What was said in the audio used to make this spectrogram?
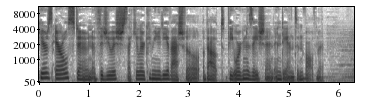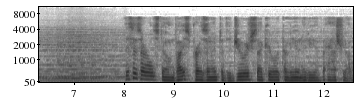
Here's Errol Stone of the Jewish Secular Community of Asheville about the organization and Dan's involvement. This is Errol Stone, Vice President of the Jewish Secular Community of Asheville,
